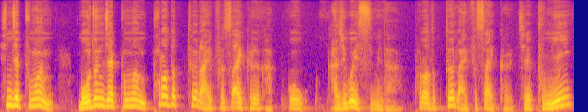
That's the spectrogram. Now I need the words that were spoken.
신제품은 모든 제품은 product life cycle을 갖고 가지고 있습니다. product life cycle 제품이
